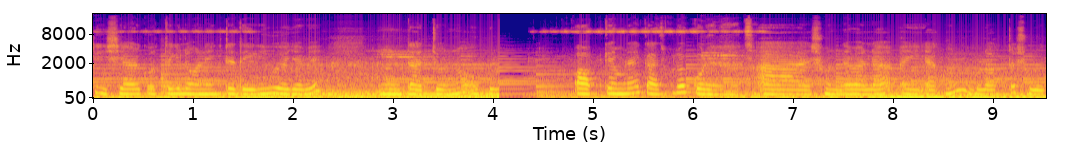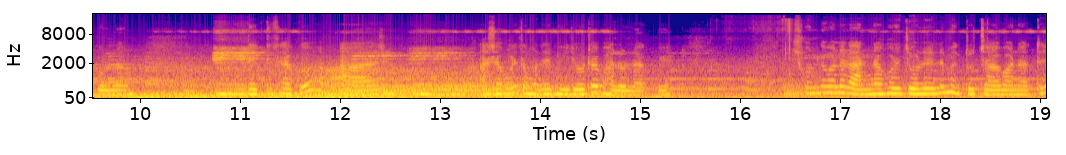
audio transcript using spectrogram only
কি শেয়ার করতে গেলে অনেকটা দেরি হয়ে যাবে? তার জন্য ওগুলো অফ ক্যামেরায় কাজগুলো করে নিয়েছি। আর সন্ধ্যাবেলা এই এখন ব্লগটা শুরু করলাম। দেখতে থাকো আর আশা করি তোমাদের ভিডিওটা ভালো লাগবে। সন্ধ্যাবেলা রান্নাঘরে চলে এলাম একটু চা বানাতে।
